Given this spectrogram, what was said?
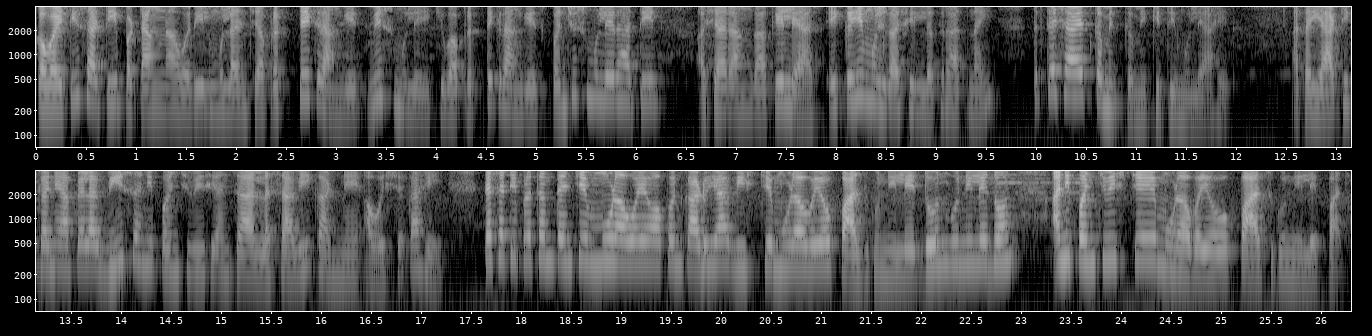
कवायतीसाठी पटांगणावरील मुलांच्या प्रत्येक रांगेत वीस मुले किंवा प्रत्येक रांगेत पंचवीस मुले राहतील अशा रांगा केल्यास एकही मुलगा शिल्लक राहत नाही. तर त्या शाळेत कमीत कमी किती मुले आहेत? आता या ठिकाणी आपल्याला वीस आणि पंचवीस यांचा लसावी काढणे आवश्यक आहे. त्यासाठी प्रथम त्यांचे मूळ अवयव आपण काढूया. वीसचे मूळ अवयव पाच गुणिले दोन गुणिले दोन आणि पंचवीसचे मूळ अवयव पाच गुणिले पाच.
